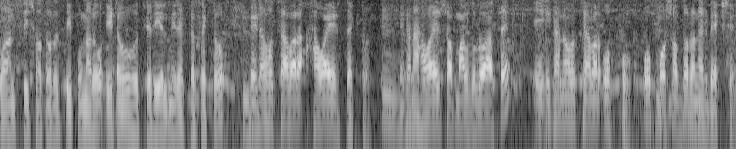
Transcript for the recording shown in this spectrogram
one C সতেরো সি পনেরো এটাও হচ্ছে রিয়েলমির একটা সেক্টর এটা হচ্ছে আবার হাওয়াইয়ের সেক্টর এখানে হাওয়াইয়ের সব মালগুলো আছে। এখানে হচ্ছে আবার ওপ্পো ওপ্পোর সব ধরনের ব্যাকসেল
